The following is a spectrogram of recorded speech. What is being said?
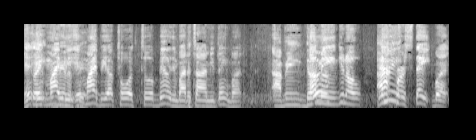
It, it might be it might be up towards to a billion by the time you think about it. I mean, duh. I mean, you know, I not mean, per state, but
